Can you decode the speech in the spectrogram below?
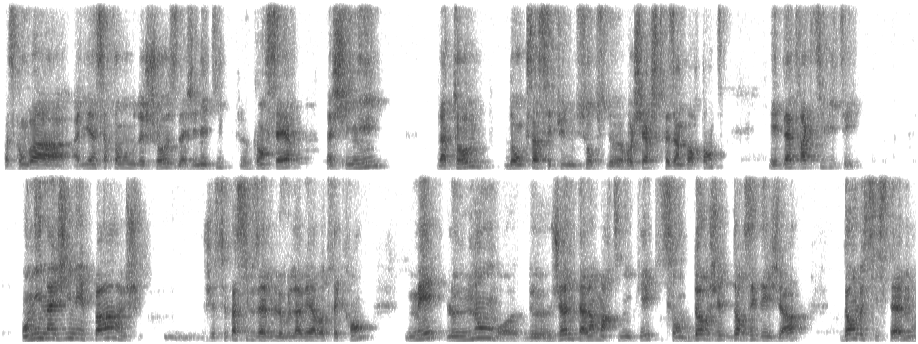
parce qu'on va allier un certain nombre de choses, la génétique, le cancer, la chimie, l'atome. Donc ça, c'est une source de recherche très importante et d'attractivité. On n'imaginait pas, je ne sais pas si vous l'avez à votre écran, mais le nombre de jeunes talents martiniquais qui sont d'ores et déjà dans le système.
